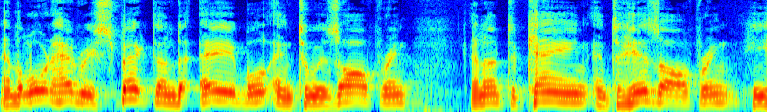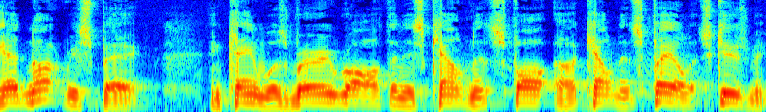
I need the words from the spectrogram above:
And the Lord had respect unto Abel and to his offering, and unto Cain and to his offering he had not respect. And Cain was very wroth, and his countenance, uh, countenance fell. Excuse me.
